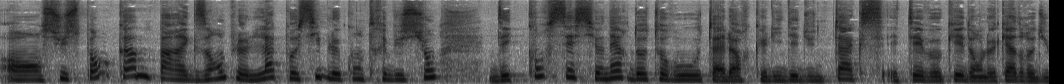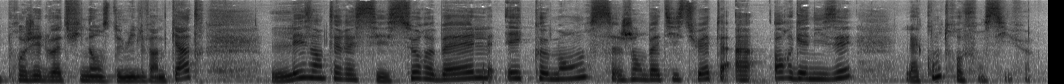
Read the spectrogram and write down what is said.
en suspens, comme par exemple la possible contribution des concessionnaires d'autoroutes. Alors que l'idée d'une taxe est évoquée dans le cadre du projet de loi de finances 2024, les intéressés se rebellent et commencent, Jean-Baptiste Huette, à organiser la contre-offensive progressive.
